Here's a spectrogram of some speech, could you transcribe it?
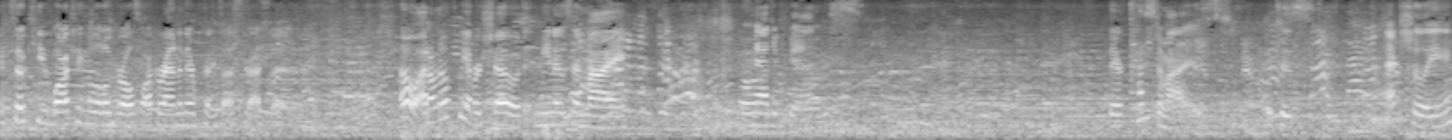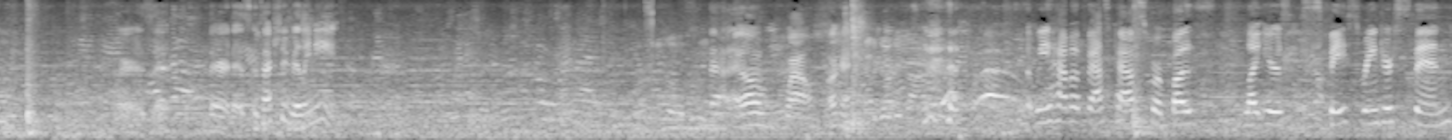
It's so cute watching the little girls walk around in their princess dresses. Oh, I don't know if we ever showed Nina's and my magic bands. They're customized, which is actually, where is it? There it is. It's actually really neat. That, oh, wow. Okay. we have a fast pass for Buzz Lightyear's Space Ranger spin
